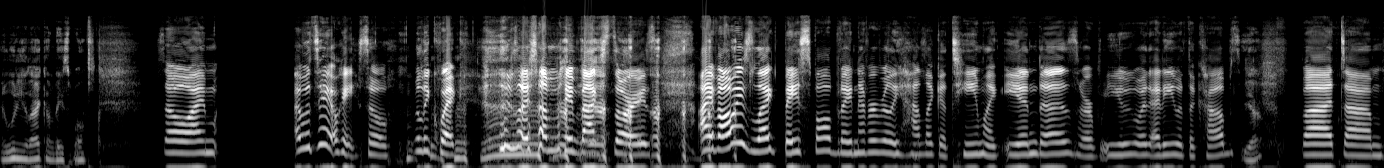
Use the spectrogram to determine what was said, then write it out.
And who do you like in baseball? So I'm. I would say okay. So really quick, like some of my backstories. I've always liked baseball, but I never really had like a team like Ian does or you and Eddie with the Cubs. Yeah. But um,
